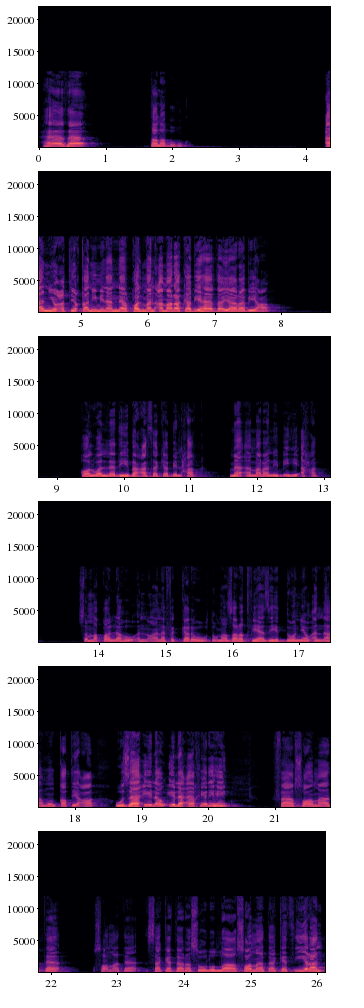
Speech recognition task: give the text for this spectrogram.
هذا طلبه. أن يعتقني من النار. قال من أمرك بهذا يا ربيعه قال والذي بعثك بالحق ما أمرني به أحد. ثم قال له إنه أنا فكرت ونظرت في هذه الدنيا وأنها منقطعة وزائلة إلى آخره فصمت صمت سكت رسول الله صمت كثيرا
